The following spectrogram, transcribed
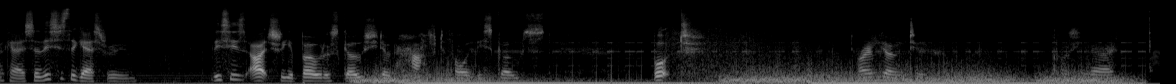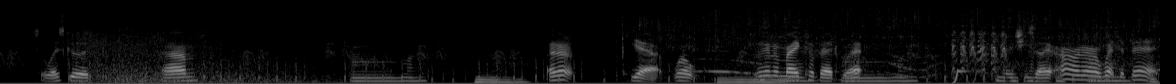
Okay, so this is the guest room. This is actually a bonus ghost. You don't have to fight this ghost. But I'm going to. Because, you know, it's always good. Um, I don't. Yeah, well, we're gonna make her bed wet. And then she's like, oh no, I wet the bed.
